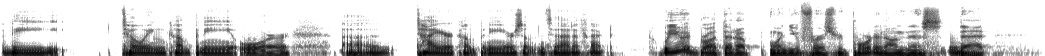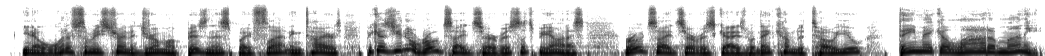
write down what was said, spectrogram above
the towing company or uh, tire company or something to that effect? Well, you had brought that up when you first reported on this that, you know, what if somebody's trying to drum up business by flattening tires? Because, you know, roadside service, let's be honest, roadside service guys, when they come to tow you, they make a lot of money.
